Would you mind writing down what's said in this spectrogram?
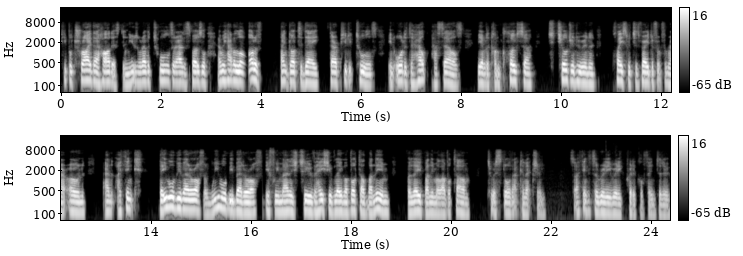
people try their hardest and use whatever tools at our disposal. And we have a lot of thank God today, therapeutic tools in order to help ourselves be able to come closer to children who are in a place which is very different from our own. And I think they will be better off and we will be better off if we manage to v'heshiv lev avot al banim v'lev banim al avotam to restore that connection. So I think it's a really, really critical thing to do.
